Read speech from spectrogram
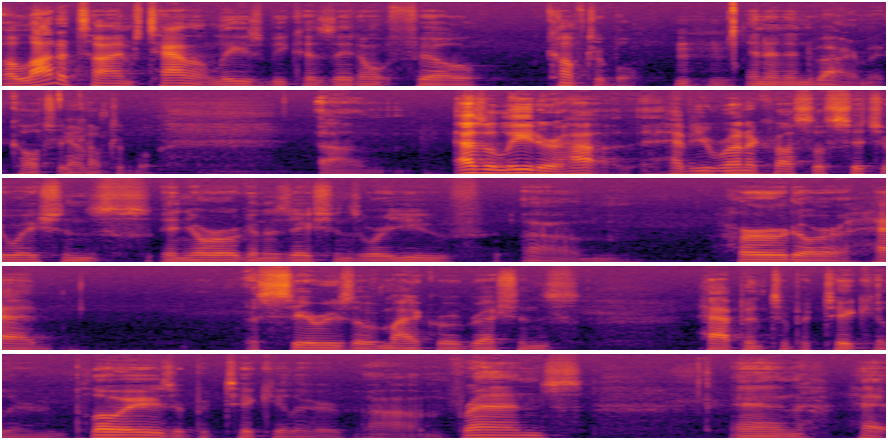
a lot of times, talent leaves because they don't feel comfortable in an environment, culturally Yep. comfortable. Um, as a leader, how have you run across those situations in your organizations where you've um, heard or had a series of microaggressions happen to particular employees or particular um, friends? And ha-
